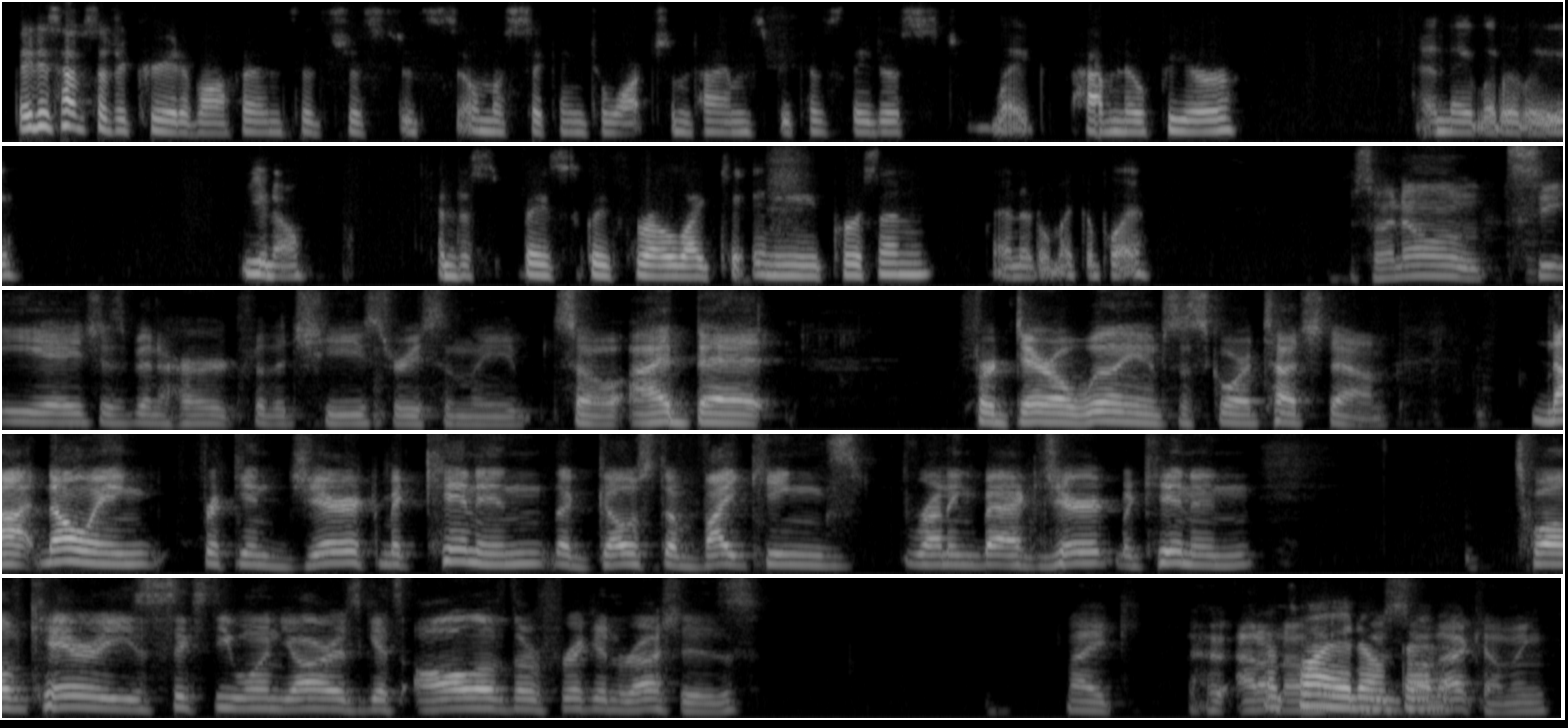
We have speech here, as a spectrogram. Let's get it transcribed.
they just have such a creative offense. It's just it's almost sickening to watch sometimes because they just like have no fear, and they literally, you know, can just basically throw like to any person and it'll make a play. So I know CEH has been hurt for the Chiefs recently. So I bet for Darrel Williams to score a touchdown, not knowing freaking Jerick McKinnon, the ghost of Vikings running back Jerick McKinnon, 12 carries, 61 yards, gets all of the freaking rushes. Like, I don't That's know why who, I don't who saw that coming.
